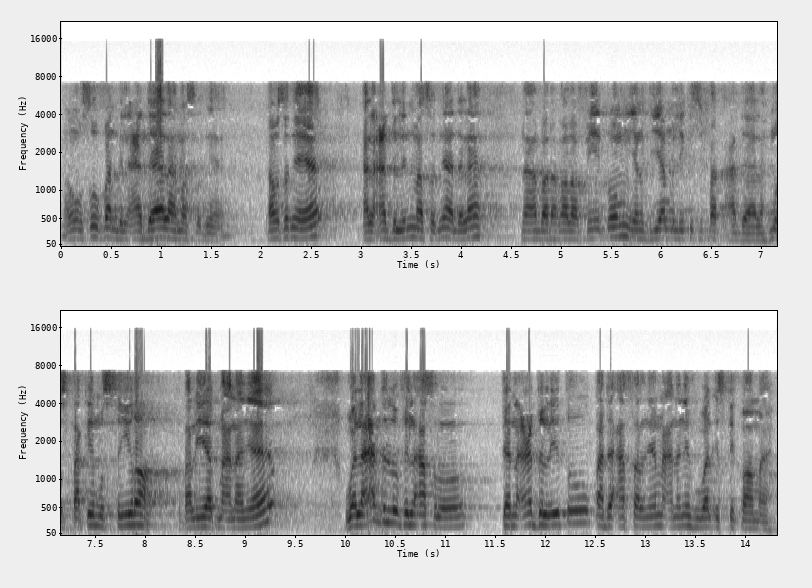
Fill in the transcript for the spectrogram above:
Mausufan bil adalah maksudnya. Apa maksudnya ya? Al-adl ini maksudnya adalah nah barakallahu fikum yang dia memiliki sifat adalah mustaqimus sirah. Kita lihat maknanya. Wal adlu fil asl dan adil itu pada asalnya maknanya huwal istiqamah.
